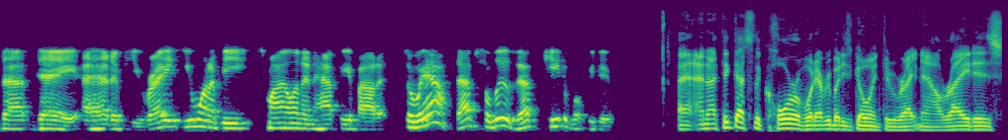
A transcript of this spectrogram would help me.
that day ahead of you, right? You want to be smiling and happy about it. So yeah, absolutely, that's key to what we do. And I think that's the core of what everybody's going through right now, right? Is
